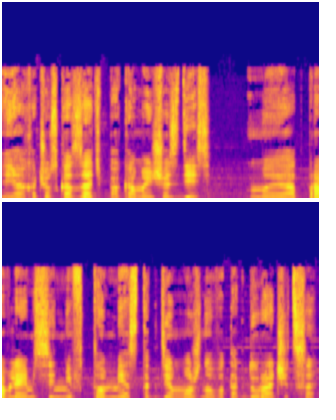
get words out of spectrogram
Я хочу сказать, пока мы еще здесь, мы отправляемся не в то место, где можно вот так дурачиться.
